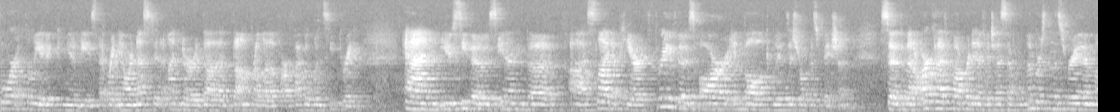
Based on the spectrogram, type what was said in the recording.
four affiliated communities that right now are nested under the, the umbrella of our 501c3. And you see those in the uh, slide up here. Three of those are involved with digital preservation. So the Meta Archive Cooperative, which has several members in this room,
